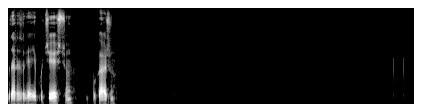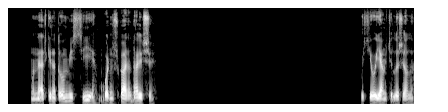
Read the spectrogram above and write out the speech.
Зараз я її почищу покажу. Монетки на тому місці є, можна шукати далі. Ось його ямці лежала.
